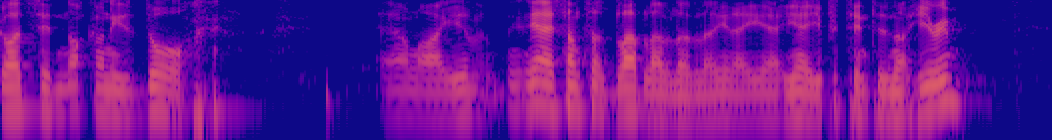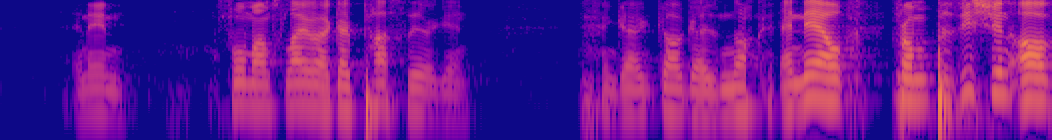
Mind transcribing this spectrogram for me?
God said, knock on his door. and I'm like, yeah, sometimes blah, blah, blah, blah, you know, yeah, yeah, you pretend to not hear him. And then four months later, I go past there again. And go, God goes, knock. And now, from position of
